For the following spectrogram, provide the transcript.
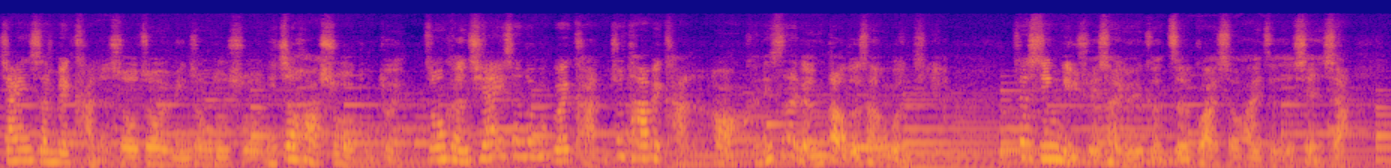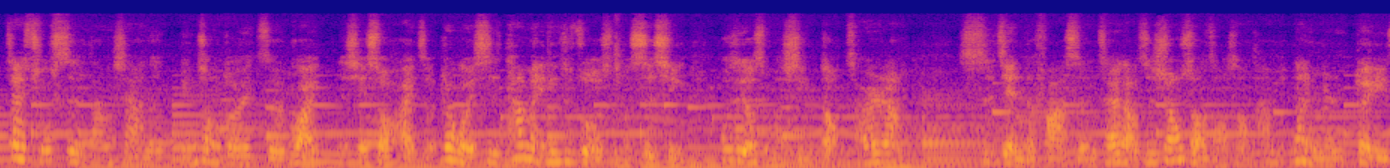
江医生被砍的时候，周围民众都说你这话说的不对，怎么可能其他医生都会不会砍，就他被砍哦，肯定是那个人道德上的问题啊。在心理学上有一个责怪受害者的现象，在出事的当下呢，民众都会责怪那些受害者，认为是他们一定是做了什么事情，或是有什么行动，才会让事件的发生，才会导致凶手找上他们。那你们对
